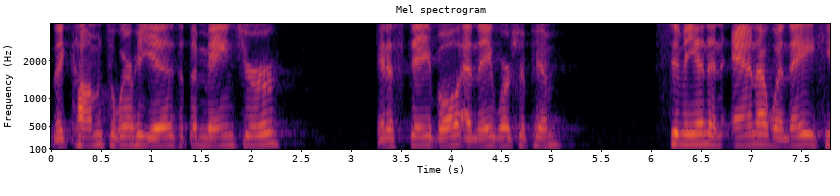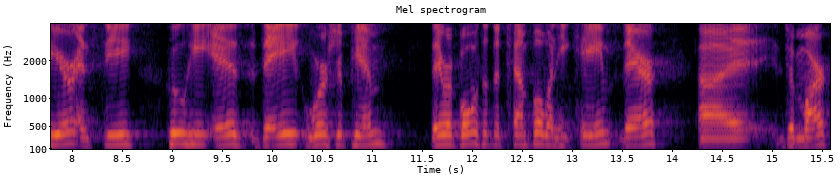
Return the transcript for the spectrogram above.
They come to where he is at the manger in a stable and they worship him. Simeon and Anna, when they hear and see who he is, they worship him. They were both at the temple when he came there uh, to mark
